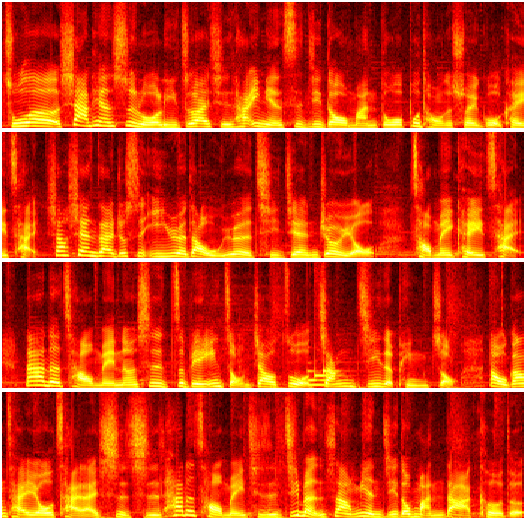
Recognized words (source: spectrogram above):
除了夏天是罗梨之外，其实它一年四季都有蛮多不同的水果可以采。像现在就是一月到五月的期间就有草莓可以采。那它的草莓呢是这边一种叫做张基的品种。那我刚才有采来试吃，它的草莓其实基本上面积都蛮大颗的。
